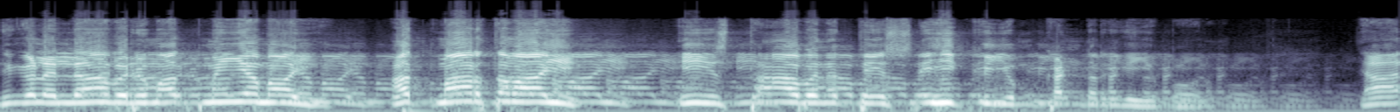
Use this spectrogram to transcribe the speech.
നിങ്ങൾ എല്ലാവരും ആത്മീയമായി ആത്മാർത്ഥമായി ഈ സ്ഥാപനത്തെ സ്നേഹിക്കുകയും കണ്ടറിയുകയും പോകണം ഞാൻ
